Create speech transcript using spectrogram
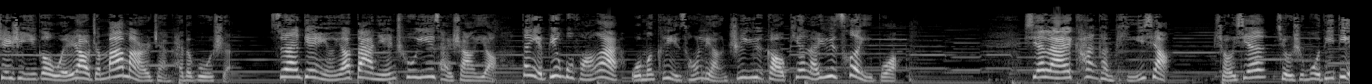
这是一个围绕着妈妈而展开的故事。虽然电影要大年初一才上映，但也并不妨碍我们可以从两支预告片来预测一波。先来看看皮相，首先就是目的地，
